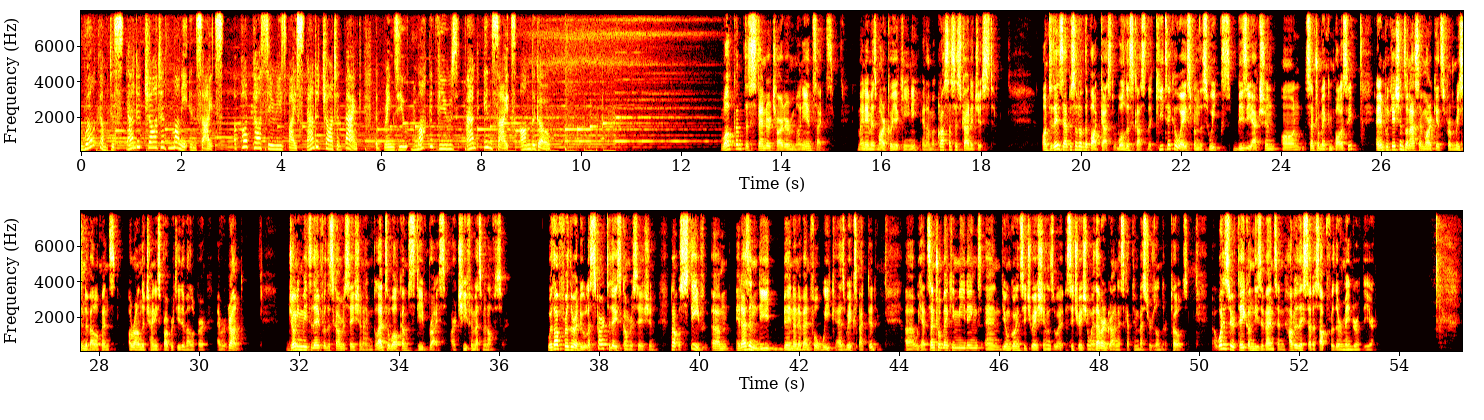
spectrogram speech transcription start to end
Welcome to Standard Chartered Money Insights, a podcast series by Standard Chartered Bank that brings you market views and insights on the go. Welcome to Standard Chartered Money Insights. My name is Marco Iachini, and I'm a cross asset strategist. On today's episode of the podcast, we'll discuss the key takeaways from this week's busy action on central banking policy and implications on asset markets from recent developments around the Chinese property developer Evergrande. Joining me today for this conversation, I'm glad to welcome Steve Brice, our Chief Investment Officer. Without further ado, let's start today's conversation. Now, Steve, um, it has indeed been an eventful week as we expected. Uh, we had central banking meetings, and the ongoing situations situation with Evergrande has kept investors on their toes. Uh, what is your take on these events, and how do they set us up for the remainder of the year?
